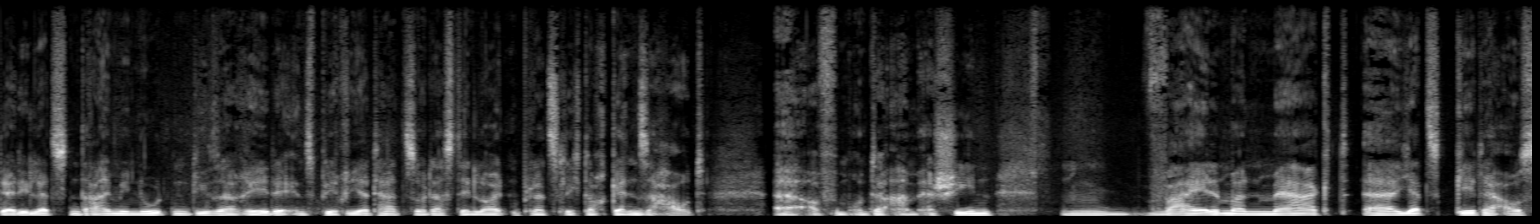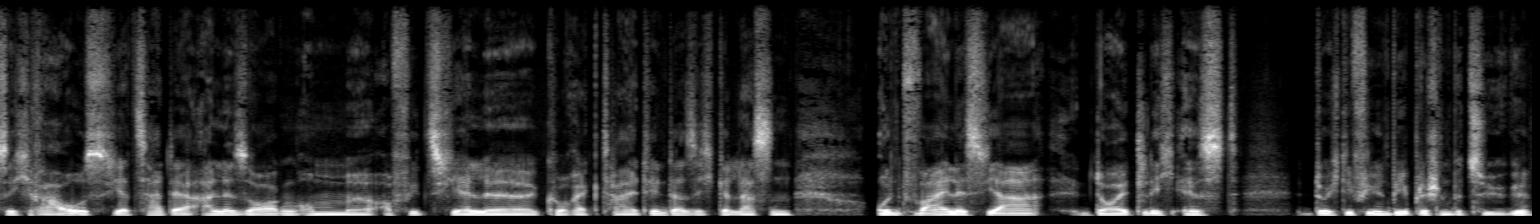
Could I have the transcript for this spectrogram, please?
der die letzten drei Minuten dieser Rede inspiriert hat, so dass den Leuten plötzlich doch Gänsehaut äh, auf dem Unterarm erschien, mh, weil man merkt, äh, jetzt geht er aus sich raus, jetzt hat er alle Sorgen um äh, offizielle Korrektheit hinter sich gelassen. Und weil es ja deutlich ist durch die vielen biblischen Bezüge,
